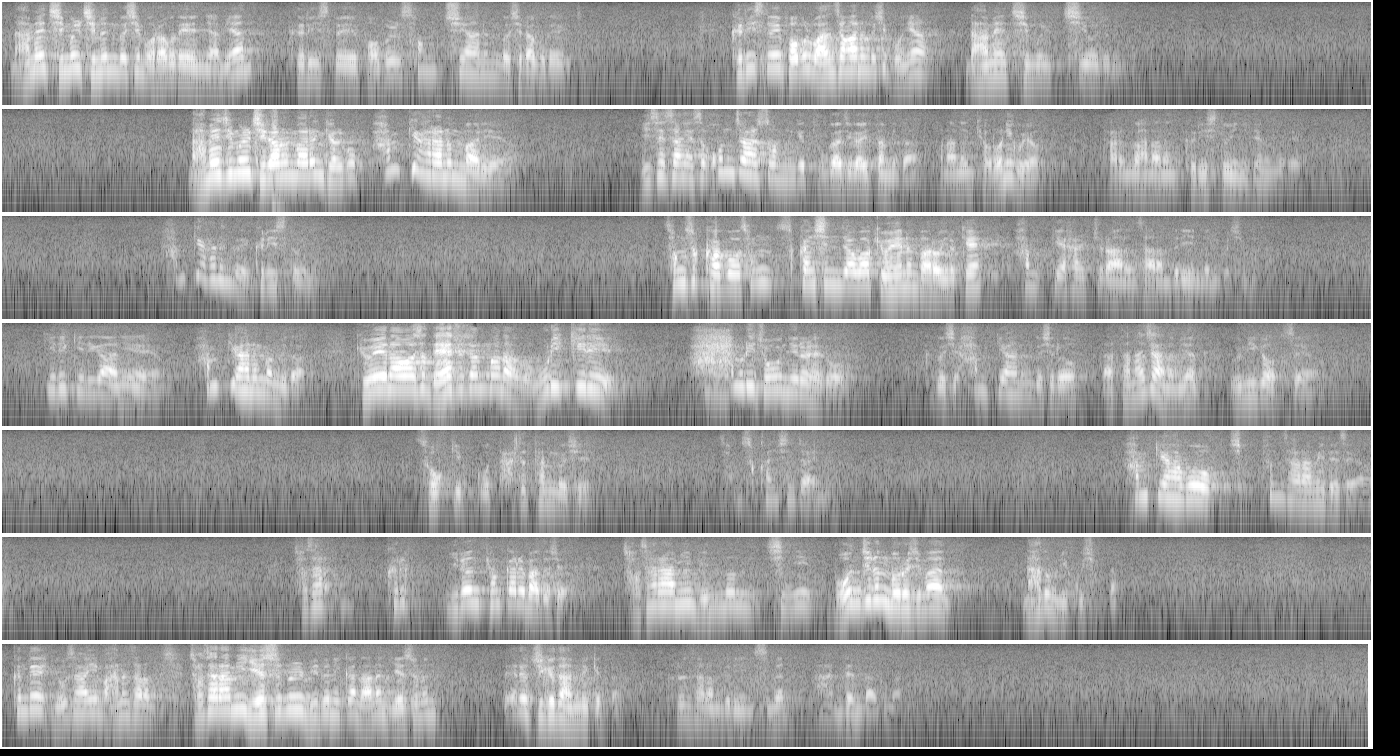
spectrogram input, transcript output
남의 짐을 지는 것이 뭐라고 되어 있냐면 그리스도의 법을 성취하는 것이라고 되어 있죠. 그리스도의 법을 완성하는 것이 뭐냐? 남의 짐을 지어주는 것. 남의 짐을 지라는 말은 결국 함께 하라는 말이에요. 이 세상에서 혼자 할 수 없는 게 두 가지가 있답니다. 하나는 결혼이고요. 다른 거 하나는 그리스도인이 되는 거래요. 함께 하는 거예요. 그리스도인. 성숙하고 성숙한 신자와 교회는 바로 이렇게 함께 할 줄 아는 사람들이 있는 곳입니다. 끼리끼리가 아니에요. 함께 하는 겁니다. 교회 나와서 내 주장만 하고 우리끼리 아무리 좋은 일을 해도 그것이 함께 하는 것으로 나타나지 않으면 의미가 없어요. 속 깊고 따뜻한 것이 성숙한 신자입니다. 함께 하고 싶은 사람이 되세요. 저 사람, 그 이런 평가를 받으셔요. 저 사람이 믿는 신이 뭔지는 모르지만 나도 믿고 싶다. 근데 요사이 많은 사람, 저 사람이 예수를 믿으니까 나는 예수는 때려 죽여도 안 믿겠다. 그런 사람들이 있으면 안 된다 그 말.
